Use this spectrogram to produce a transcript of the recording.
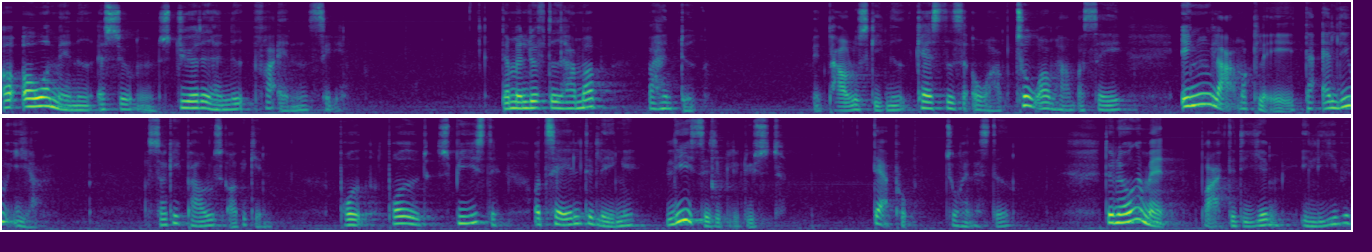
og overmandet af søvnen styrtede han ned fra anden sal. Da man løftede ham op, var han død. Men Paulus gik ned, kastede sig over ham, tog om ham og sagde, Ingen larm og klage, der er liv i ham. Og så gik Paulus op igen. Brød, brødet, spiste og talte længe, lige til det blev lyst. Derpå tog han afsted. Den unge mand bragte de hjem i live,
